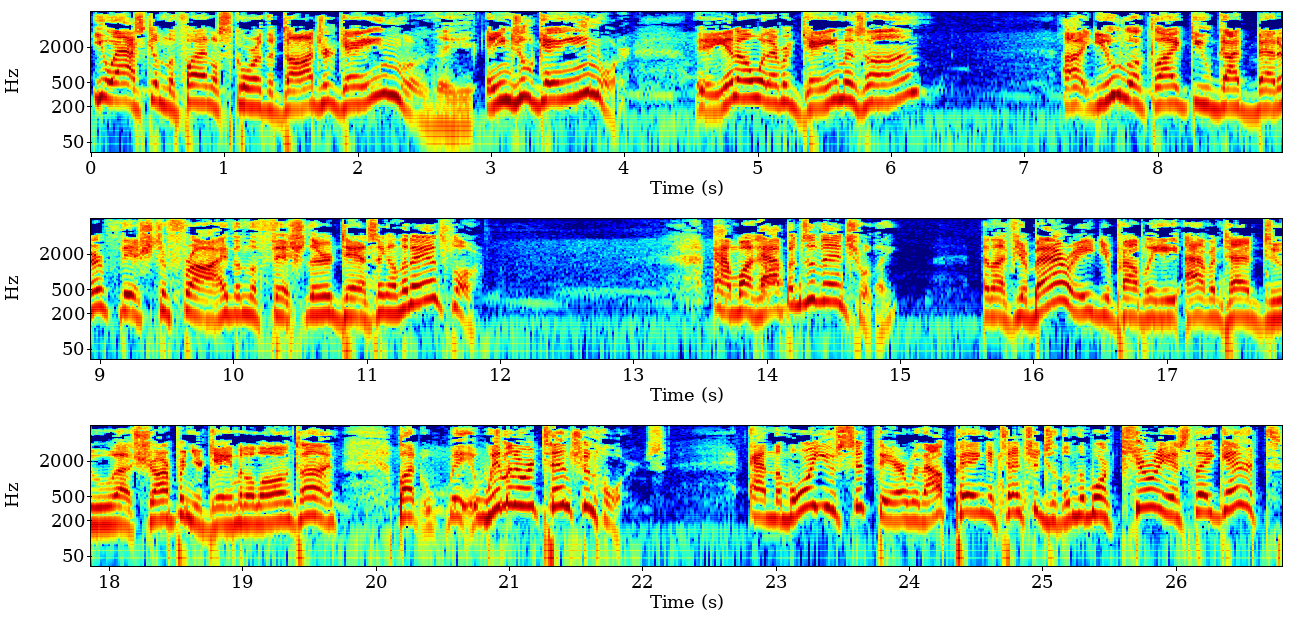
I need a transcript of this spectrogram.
You ask him the final score of the Dodger game or the Angel game or, you know, whatever game is on. Uh, you look like you got better fish to fry than the fish that are dancing on the dance floor. And what happens eventually, and if you're married, you probably haven't had to uh, sharpen your game in a long time, but women are attention whores. And the more you sit there without paying attention to them, the more curious they get.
